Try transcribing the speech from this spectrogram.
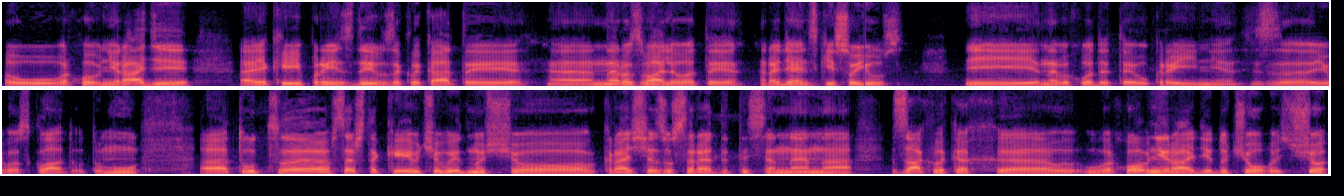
у Верховній Раді, е, який приїздив закликати е, не розвалювати радянський союз. І не виходити Україні з його складу. Тому е, тут е, все ж таки очевидно, що краще зосередитися не на закликах е, у Верховній Раді до чогось, що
